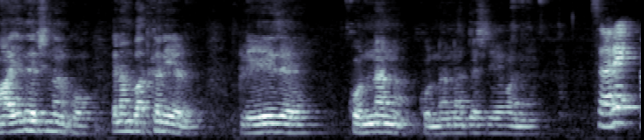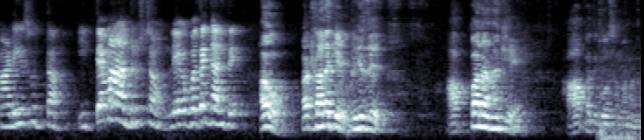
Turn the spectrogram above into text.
మా అయ్య తెలిసింది అనుకో నన్ను బతకనియాడు ప్లీజే. కొన్నన్న కొన్నన్న అడ్జస్ట్ చేయమని? సరే అడిగి చూస్తా ఇస్తే మన అదృష్టం లేకపోతే గంతే. అవు అట్లా అనకే ప్లీజే అప్ప ననకే ఆపతి కోసం అన్న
